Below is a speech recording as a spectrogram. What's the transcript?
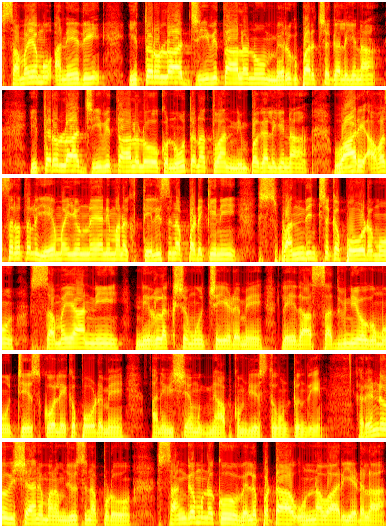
సమయము అనేది ఇతరుల జీవితాలను మెరుగుపరచగలిగిన ఇతరుల జీవితాలలో ఒక నూతనత్వాన్ని నింపగలిగిన వారి అవసరతలు ఏమై ఉన్నాయని మనకు తెలిసినప్పటికీ స్పందించకపోవడము సమయాన్ని నిర్లక్ష్యము చేయడమే లేదా సద్వినియోగము చేసుకోలేకపోవడమే అనే విషయం జ్ఞాపకం చేస్తూ ఉంటుంది. రెండవ విషయాన్ని మనం చూసినప్పుడు సంగమునకు వెలుపట ఉన్నవారి ఎడల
